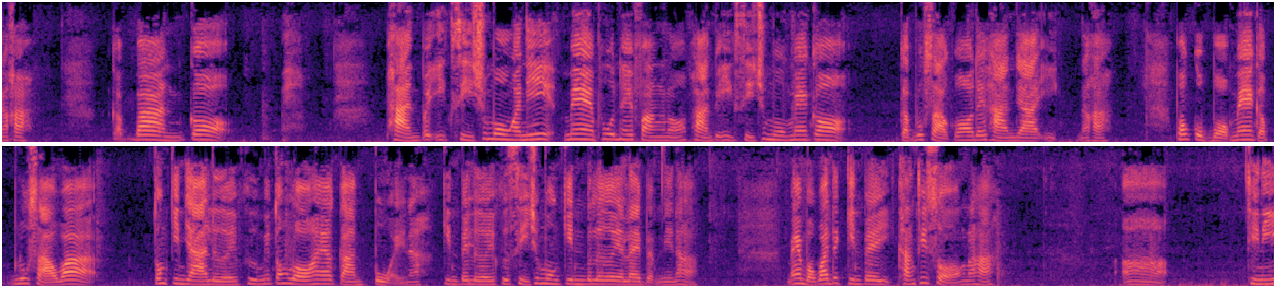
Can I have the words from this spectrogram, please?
นะคะ กลับบ้านก็ผ่านไปอีกสี่ชั่วโมง อันนี้แม่พูดให้ฟังเนาะ ผ่านไปอีกสี่ชั่วโมงแม่ก็ กับลูกสาวก็ได้ทานยาอีกนะคะเพราะกบบอกแม่กับลูกสาวว่าต้องกินยาเลย คือไม่ต้องรอให้อาการป่วยนะกินไปเลยคือสี่ชั่วโมงกินไปเลยอะไรแบบนี้นะคะ แม่บอกว่าได้กินไปครั้งที่สองนะคะอ่าทีนี้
